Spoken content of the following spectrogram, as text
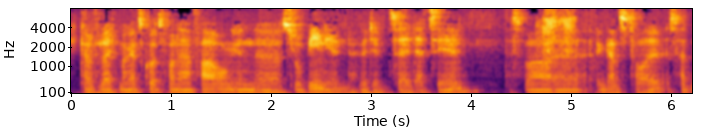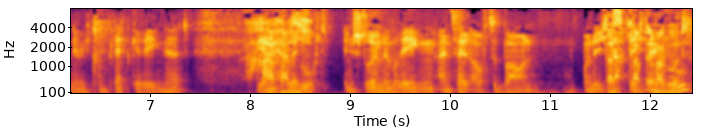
Ich kann vielleicht mal ganz kurz von der Erfahrung in äh, Slowenien mit dem Zelt erzählen. Das war äh, ganz toll. Es hat nämlich komplett geregnet. Wir Ah, haben herrlich. versucht, in strömendem Regen ein Zelt aufzubauen. Und ich Das dachte, klappt ich immer gut.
